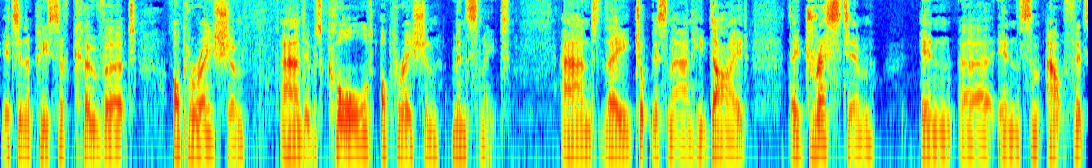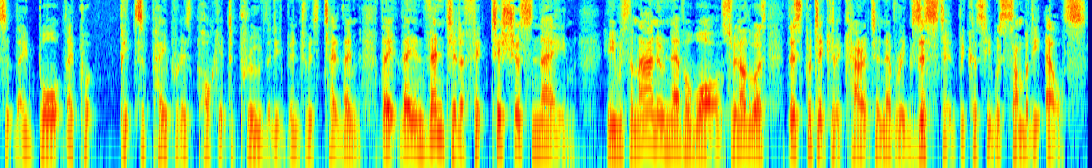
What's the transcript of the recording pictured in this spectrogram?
It's in a piece of covert operation, and it was called Operation Mincemeat. And they took this man, he died, they dressed him in uh, in some outfits that they'd bought. They put bits of paper in his pocket to prove that he'd been to his tent. They, they, they invented a fictitious name. He was the man who never was. So, in other words, this particular character never existed because he was somebody else.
